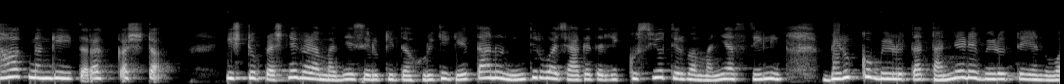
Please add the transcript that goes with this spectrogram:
ಯಾಕೆ ನಂಗೆ ಈ ತರ ಕಷ್ಟ? ಇಷ್ಟು ಪ್ರಶ್ನೆಗಳ ಮಧ್ಯೆ ಸಿಲುಕಿದ್ದ ಹುಡುಗಿಗೆ ತಾನು ನಿಂತಿರುವ ಜಾಗದಲ್ಲಿ ಕುಸಿಯುತ್ತಿರುವ ಮನೆಯ ಸೀಲಿಂಗ್ ಬಿರುಕು ಬೀಳುತ್ತಾ ತನ್ನೆಡೆ ಬೀಳುತ್ತೆ ಎನ್ನುವ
